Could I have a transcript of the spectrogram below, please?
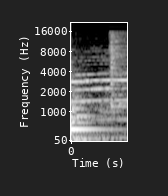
you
